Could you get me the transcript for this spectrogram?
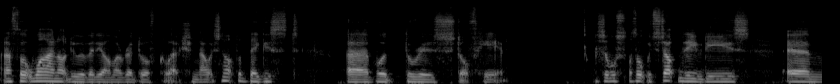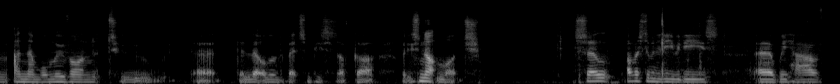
and I thought why not do a video on my Red Dwarf collection? Now it's not the biggest, uh, but there is stuff here. So I thought we'd start the DVDs, um, and then we'll move on to uh, the little other bits and pieces I've got, but it's not much. So obviously with the DVDs, uh, we have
